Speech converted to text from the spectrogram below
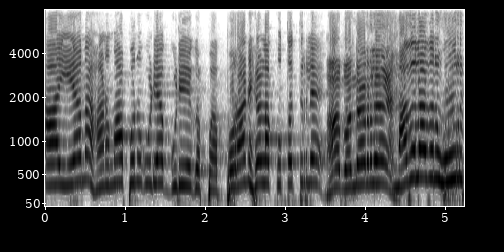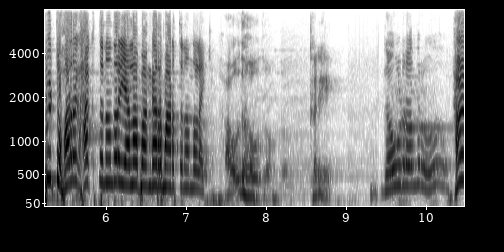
ಆ ಏನ ಹನುಮಾಪನ ಗುಡಿಯಾಗ ಗುಡಿ ಪ- ಪುರಾಣ ಹೇಳಕ್ ಕೂತತ್ತಿರ್ಲೆ ಹಾ ಬಂದಾರಲೆ. ಮೊದಲ ಅದನ್ನ ಊರ್ ಬಿಟ್ಟು ಹೊರಗೆ ಹಾಕ್ತಾನಂದ್ರ ಎಲ್ಲ ಬಂಗಾರ ಮಾಡ್ತಾನಂದ್ರ ಆಕಿ. ಹೌದು ಹೌದು ಹೌದು. ಕರೆ ಗೌಡ್ರ ಅಂದ್ರು ಹಾ.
